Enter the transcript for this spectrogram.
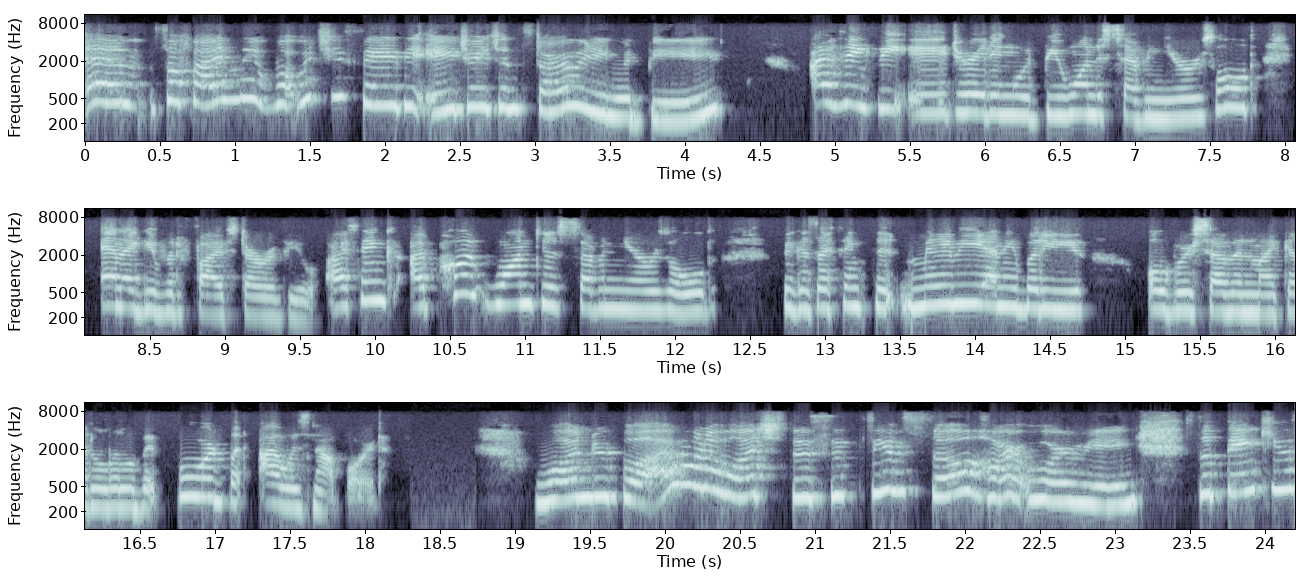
And so finally, what would you say the age range and star rating would be? I think the age rating would be one to seven years old, and I give it a five star review. I think I put one to seven years old because I think that maybe anybody over seven might get a little bit bored, but I was not bored. Wonderful. I want to watch this. It seems so heartwarming. So thank you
